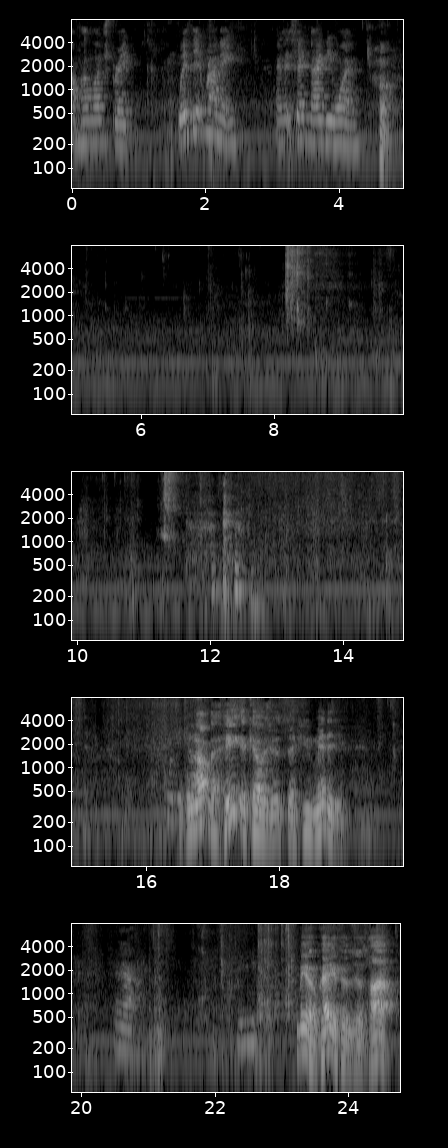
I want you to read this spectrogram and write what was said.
on my lunch break with it running and it said 91. Huh. You It's do? not the heat that kills you, it's the humidity. Yeah. It'd be okay if it was just hot.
